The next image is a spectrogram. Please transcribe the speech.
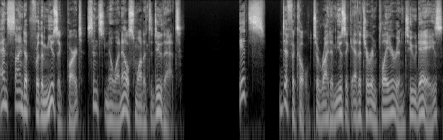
and signed up for the music part since no one else wanted to do that. It's difficult to write a music editor and player in two days,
